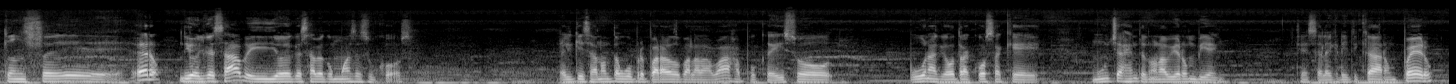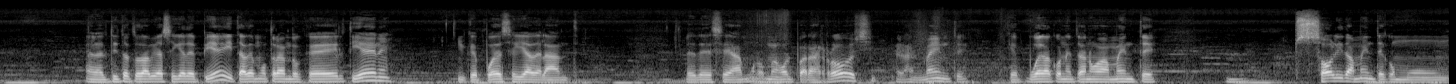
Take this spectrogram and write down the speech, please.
Entonces, pero Dios es el que sabe y Dios es el que sabe cómo hace su cosa. Él quizá no estuvo preparado para la baja porque hizo una que otra cosa que mucha gente no la vieron bien, que se le criticaron, pero el artista todavía sigue de pie y está demostrando que él tiene y que puede seguir adelante. Le deseamos lo mejor para Rochi, realmente, que pueda conectar nuevamente sólidamente como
